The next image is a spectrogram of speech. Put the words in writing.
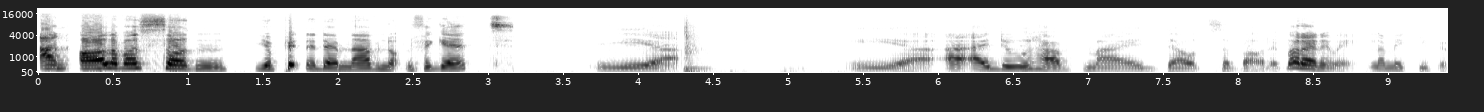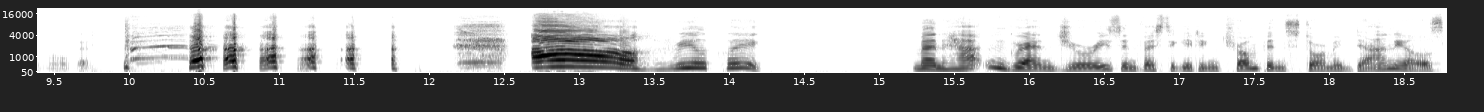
and all of a sudden, you're pitting them now have nothing to forget. Yeah. Yeah, I, I do have my doubts about it. But anyway, let me keep it moving. ah, real quick. Manhattan grand juries investigating Trump and Stormy Daniels.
